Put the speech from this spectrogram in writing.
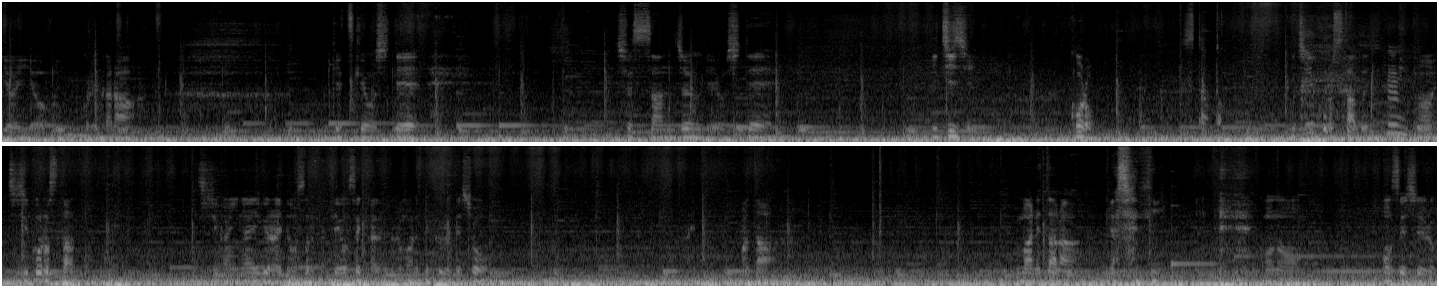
いよいよこれから受付をして出産準備をして1時頃スタート。1時頃スタートです。うん。うん、1時頃スタート。1時間以内ぐらいでおそらく帝王切開で生まれてくるでしょう、はい、また生まれたら皆さんにこの音声収録を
